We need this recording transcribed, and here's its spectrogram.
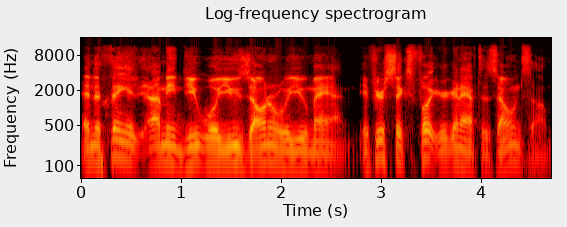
And the thing is, I mean, do you will you zone or will you man? If you're six foot, you're gonna have to zone some.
